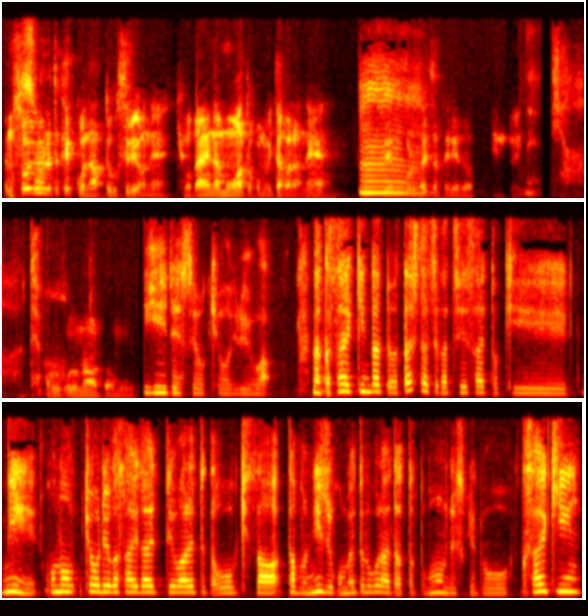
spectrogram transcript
でもそう言われると結構納得するよね。巨大なモアとかもいたからね。う全部殺ん。されちゃったけど。ね、いやーでも、なるほどなとは思う。いいですよ、恐竜は。なんか最近だって私たちが小さい時に、この恐竜が最大って言われてた大きさ、多分25メートルぐらいだったと思うんですけど、最近、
